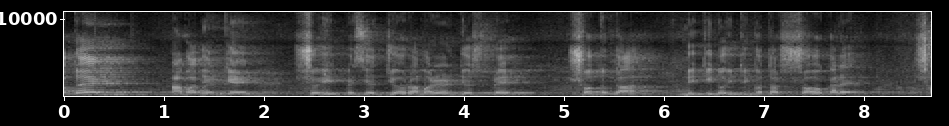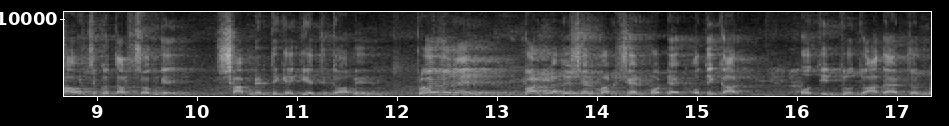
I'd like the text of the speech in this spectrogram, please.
অতএব আমাদেরকে শহীদ প্রেসিডেন্ট জিয়াউর রহমানের দেশপ্রেম, সততা নীতি নৈতিকতার সহকারে, সাহসিকতার সঙ্গে সামনের দিকে এগিয়ে যেতে হবে। প্রয়োজনে বাংলাদেশের মানুষের ভোটের অধিকার অতি দ্রুত আদায়ের জন্য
